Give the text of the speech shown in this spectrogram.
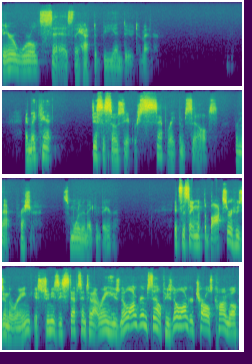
their world says they have to be and do to matter. And they can't disassociate or separate themselves from that pressure. It's more than they can bear. It's the same with the boxer who's in the ring. As soon as he steps into that ring, he's no longer himself. He's no longer Charles Conwell.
